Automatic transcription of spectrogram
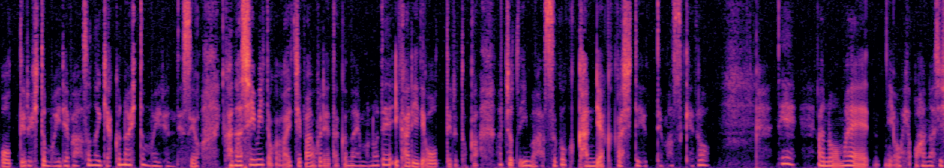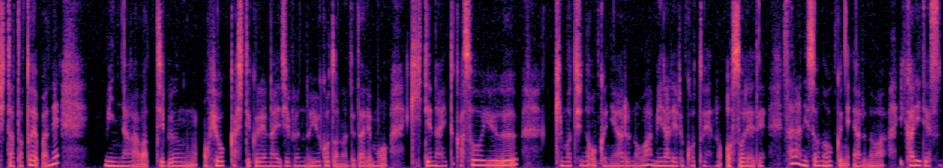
覆ってる人もいればその逆の人もいるんですよ。悲しみとかが一番触れたくないもので怒りで覆ってるとか、まあ、ちょっと今すごく簡略化して言ってますけど。であの前にお話しした例えばねみんなが自分を評価してくれない自分の言うことなんて誰も聞いてないとかそういう気持ちの奥にあるのは見られることへの恐れでさらにその奥にあるのは怒りですっ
